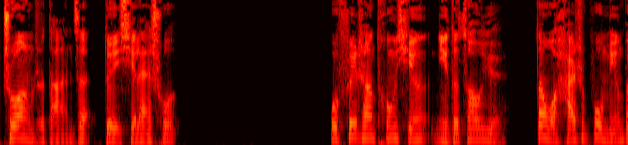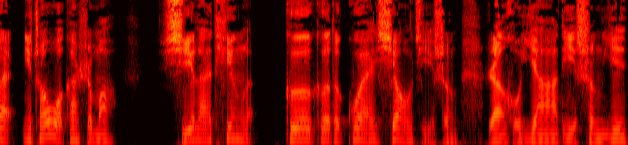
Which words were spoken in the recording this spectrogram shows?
壮着胆子对袭来说：“我非常同情你的遭遇，但我还是不明白你找我干什么。”袭来听了，咯咯的怪笑几声，然后压低声音，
